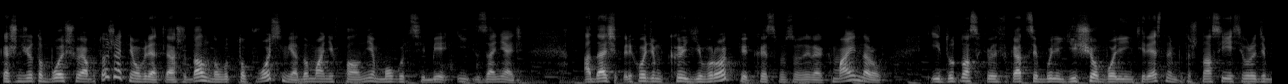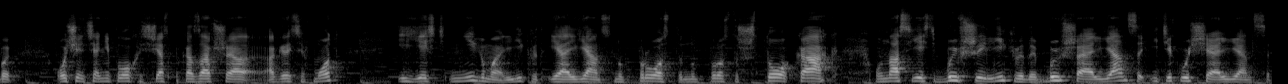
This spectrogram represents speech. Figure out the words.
Конечно, чего-то большего я бы тоже от него вряд ли ожидал, но вот топ-8, я думаю, они вполне могут себе и занять. А дальше переходим к Европе, к, смысле, к Майнеру. И тут у нас квалификации были еще более интересными, потому что у нас есть вроде бы очень себя неплохо сейчас показавший Aggressive Mode. И есть Nigma, Liquid и Альянс. Ну просто, ну просто что, как? У нас есть бывшие Ликвиды, бывшие Альянсы и текущие Альянсы.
